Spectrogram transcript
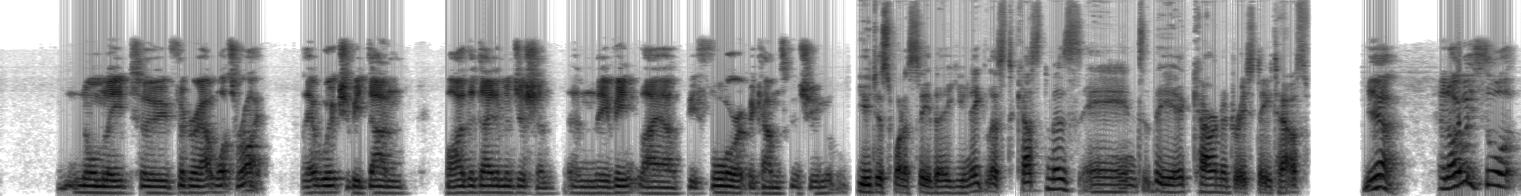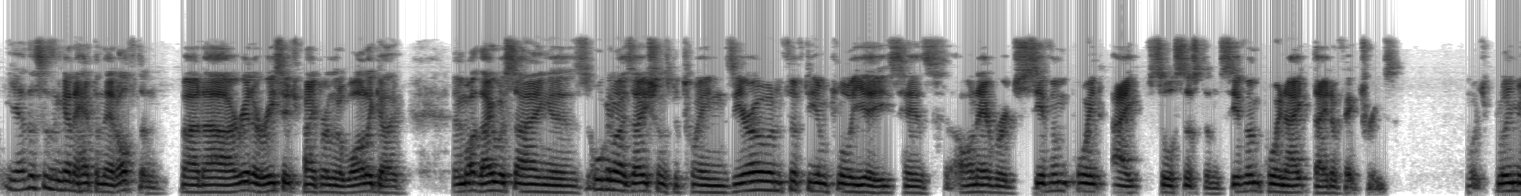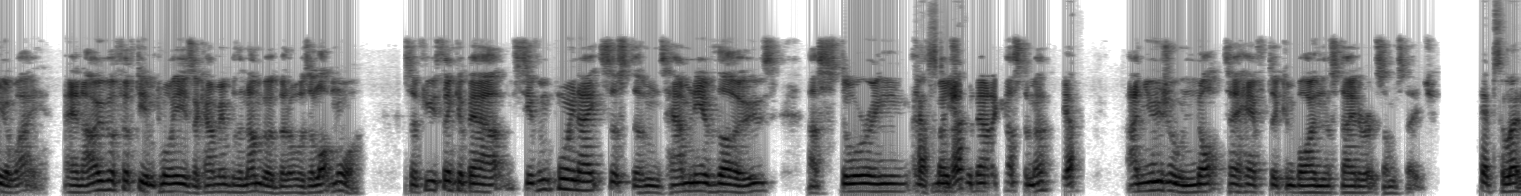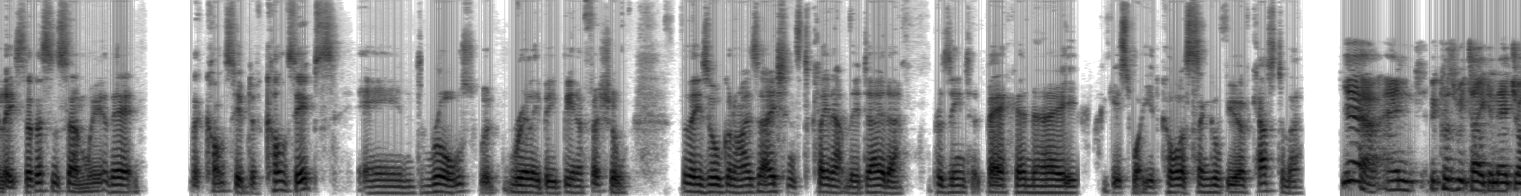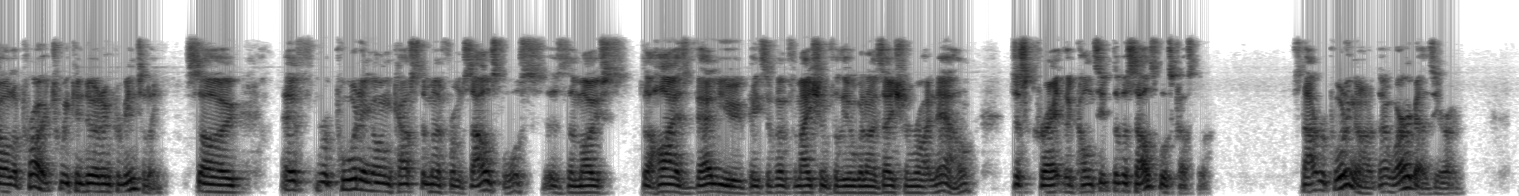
normally to figure out what's right. That work should be done by the data magician in the event layer before it becomes consumable. You just want to see the unique list of customers and their current address details. Yeah. And I always thought, yeah, this isn't going to happen that often. But uh, I read a research paper a little while ago, and what they were saying is organizations between 0 and 50 employees has, on average, 7.8 source systems, 7.8 data factories, which blew me away. And over 50 employees, I can't remember the number, but it was a lot more. So if you think about 7.8 systems, how many of those are storing customer. information about a customer? Yep. Unusual not to have to combine this data at some stage. Absolutely. So this is somewhere that the concept of concepts and rules would really be beneficial for these organizations to clean up their data, present it back in a, I guess, what you'd call a single view of customer. Yeah, and because we take an agile approach, we can do it incrementally. So if reporting on customer from Salesforce is the most the highest value piece of information for the organization right now, just create the concept of a Salesforce customer. Start reporting on it. Don't worry about Xero.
